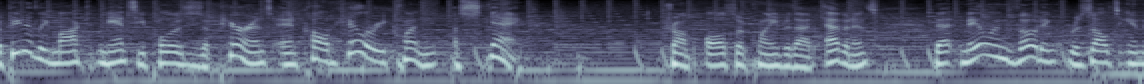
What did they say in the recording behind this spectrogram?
repeatedly mocked Nancy Pelosi's appearance, and called Hillary Clinton a skank. Trump also claimed without evidence that mail in voting results in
